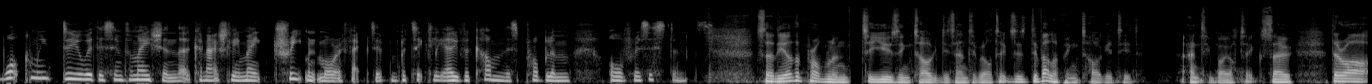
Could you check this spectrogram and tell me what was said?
what can we do with this information that can actually make treatment more effective and particularly overcome this problem of resistance? So the other problem to using targeted antibiotics is developing targeted antibiotics. So there are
